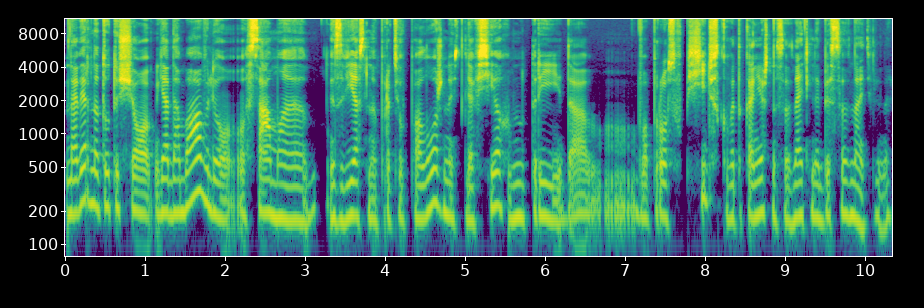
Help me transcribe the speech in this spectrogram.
Наверное, тут еще я добавлю самую известную противоположность для всех внутри да, вопросов психического, это, конечно, сознательно-бессознательное.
